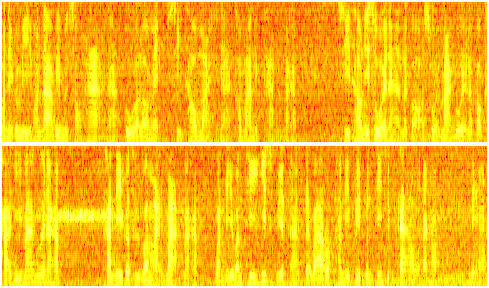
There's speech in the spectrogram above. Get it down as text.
วันนี้ก็มี Honda w a v 125 นะฮะตัวล้อแม็กสีเทาใหม่นะฮะเข้ามา 1 คันนะครับ สีเทานี่สวยนะฮะแล้วก็สวยมากด้วย แล้วก็ขายดีมากด้วยนะครับ คันนี้ก็ถือว่าใหม่มากนะครับ วันนี้วันที่ 21 นะฮะแต่ว่ารถคันนี้ผลิตวันที่ 19 นะครับนี่ฮะ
